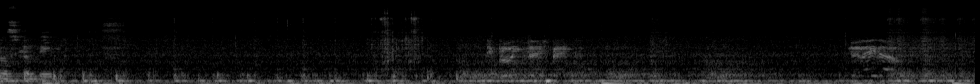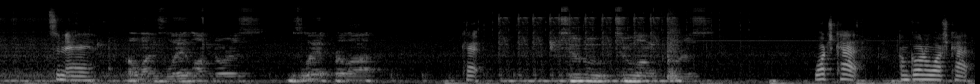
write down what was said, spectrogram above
else can be. Deploying flashbang. Grenade out. It's an A. Oh, one's lit, long doors. Is lit for a lot. Okay. Two, two long doors. Watch cat. I'm going to watch cat.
